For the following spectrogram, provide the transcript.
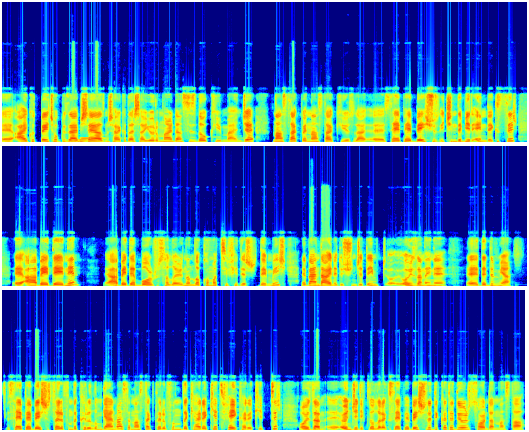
Ee, Aykut Bey çok güzel bir şey yazmış arkadaşlar. Yorumlardan siz de okuyun bence. Nasdaq ve Nasdaq 100, e, SP500 içinde bir endekstir. E, ABD'nin ABD borsalarının lokomotifidir demiş. E, ben de aynı düşüncedeyim. O yüzden hani e, dedim ya SP500 tarafında kırılım gelmezse Nasdaq tarafındaki hareket fake harekettir. O yüzden e, öncelikli olarak SP500'e dikkat ediyoruz. Sonradan Nasdaq'a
